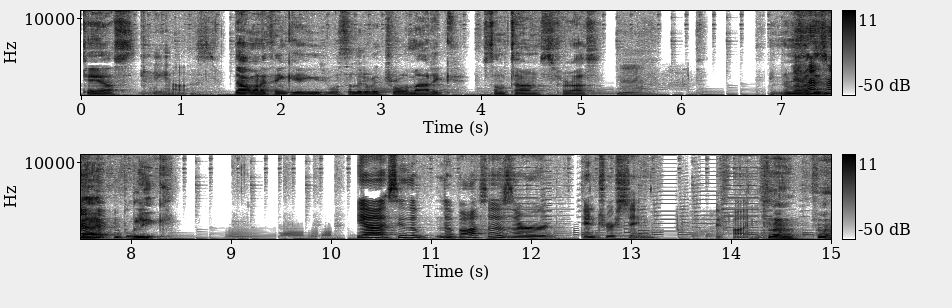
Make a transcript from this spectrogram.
KAOS. KAOS. That one, I think, he was a little bit problematic sometimes for us. Mm. Remember this guy, Bleak. Bleak? Yeah, see the the bosses are interesting. I find Hmm. hmm.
